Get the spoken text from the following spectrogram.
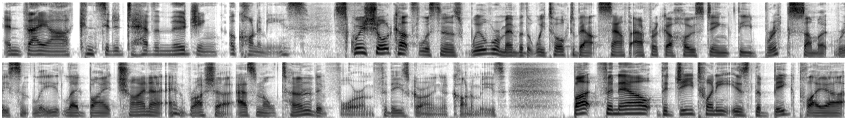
and they are considered to have emerging economies. Squiz Shortcuts listeners will remember that we talked about South Africa hosting the BRICS summit recently, led by China and Russia, as an alternative forum for these growing economies. But for now, the G20 is the big player,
